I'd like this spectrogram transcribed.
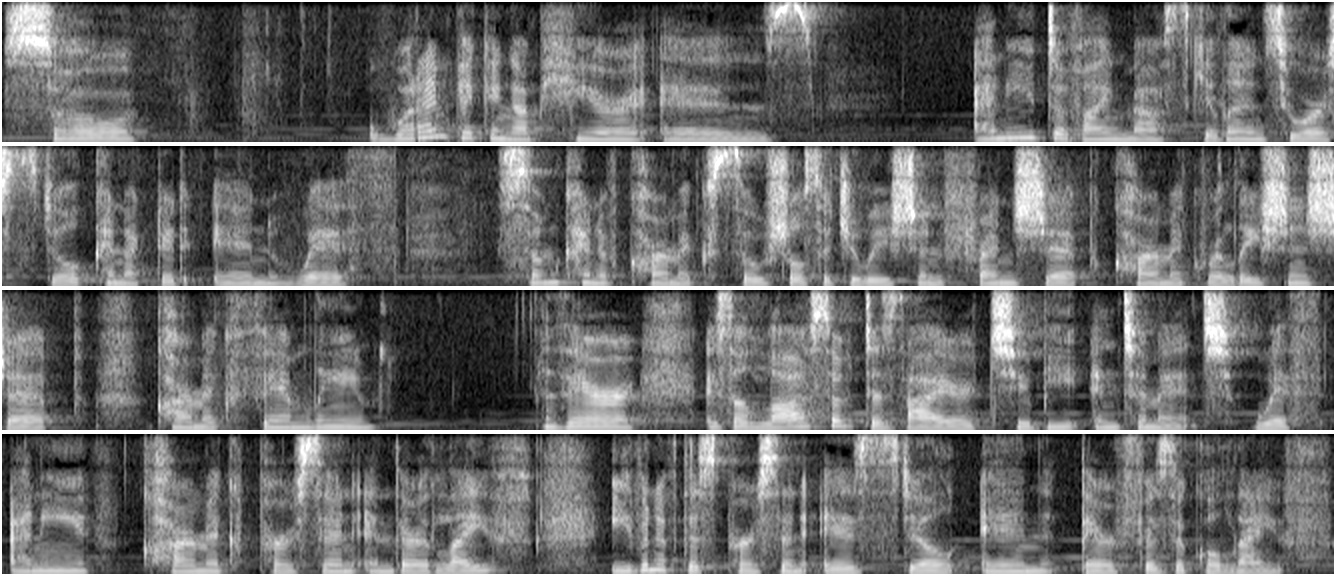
So, what I'm picking up here is any divine masculines who are still connected in with some kind of karmic social situation, friendship, karmic relationship, karmic family. There is a loss of desire to be intimate with any karmic person in their life, even if this person is still in their physical life.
